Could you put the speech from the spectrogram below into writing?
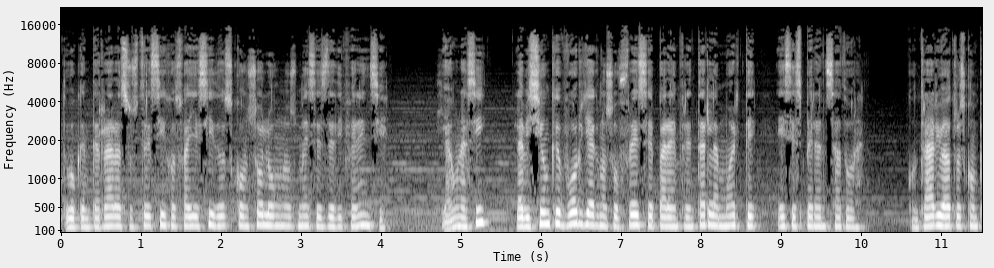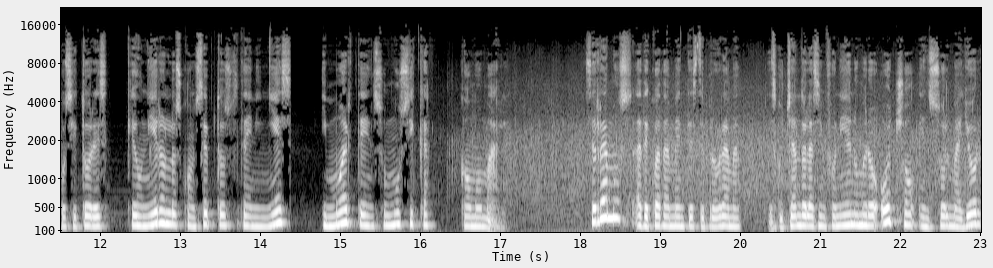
tuvo que enterrar a sus tres hijos fallecidos con solo unos meses de diferencia. Y aún así, la visión que Borjak nos ofrece para enfrentar la muerte es esperanzadora, contrario a otros compositores que unieron los conceptos de niñez y muerte en su música como mala. Cerramos adecuadamente este programa escuchando la Sinfonía número 8 en Sol Mayor,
